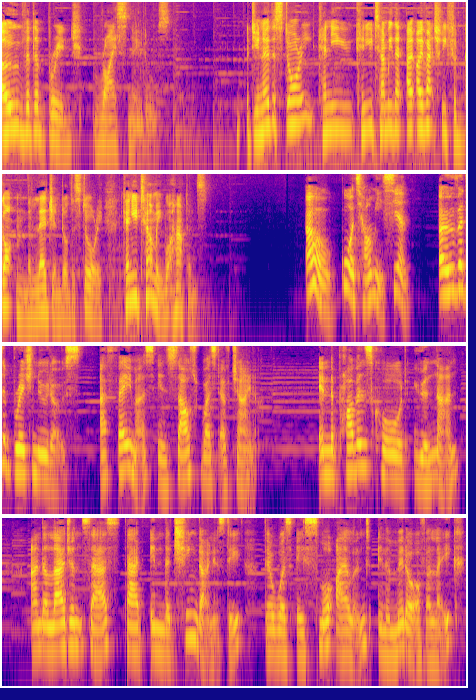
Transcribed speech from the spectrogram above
over the bridge rice noodles. Do you know the story? Can you can you tell me that? I, have actually forgotten the legend or the story. Can you tell me what happens? Oh, 过桥米线, over the bridge noodles are famous in southwest of China, in the province called Yunnan. and the legend says that in the Qing dynasty, there was a small island in the middle of a lake.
